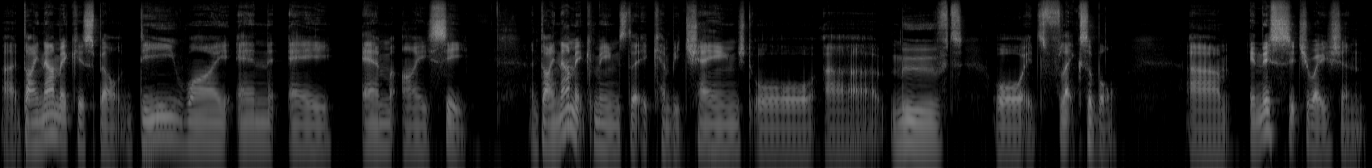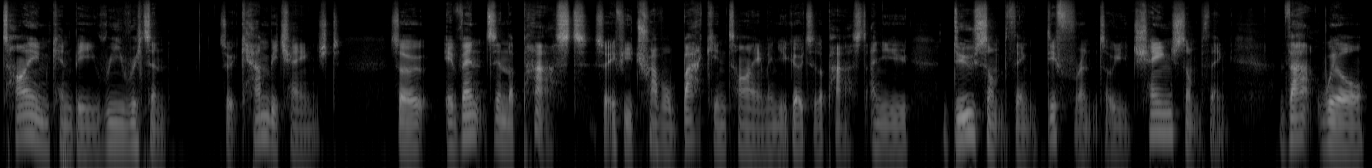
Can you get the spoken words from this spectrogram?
Uh, dynamic is spelled D Y N A M I C. And dynamic means that it can be changed or uh, moved or it's flexible. Um, in this situation, time can be rewritten, so it can be changed. So, events in the past, so if you travel back in time and you go to the past and you do something different or you change something, that will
